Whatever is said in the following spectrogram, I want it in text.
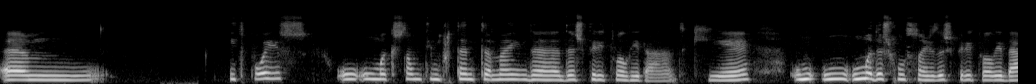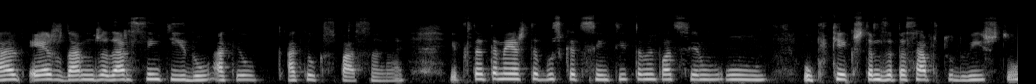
Um, e depois, uma questão muito importante também da, da espiritualidade, que é um, um, uma das funções da espiritualidade é ajudar-nos a dar sentido àquilo àquilo que se passa, não é? E portanto também esta busca de sentido também pode ser um, um o porquê que estamos a passar por tudo isto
